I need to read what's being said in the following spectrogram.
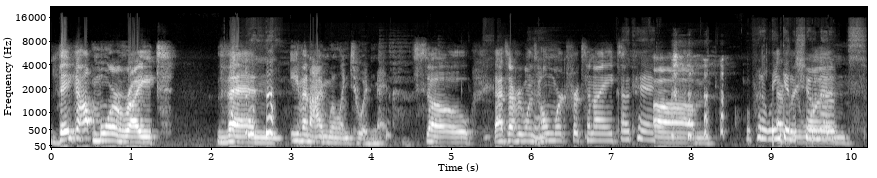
they got more right than even I'm willing to admit. So that's everyone's homework for tonight. okay. Um, we'll put a link in the show notes.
